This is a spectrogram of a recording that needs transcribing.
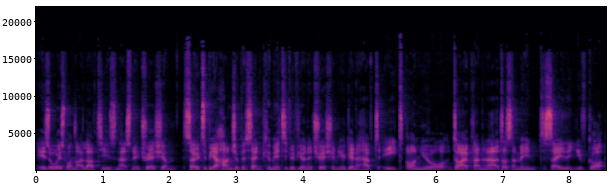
is always one that I love to use, and that's nutrition. So, to be 100% committed with your nutrition, you're going to have to eat on your diet plan. And that doesn't mean to say that you've got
